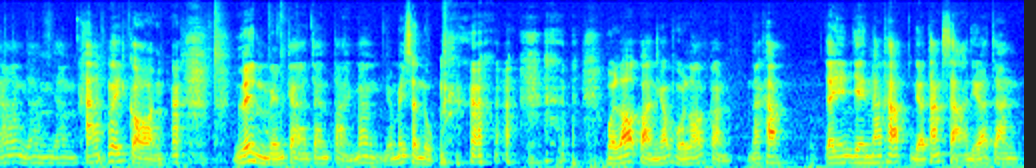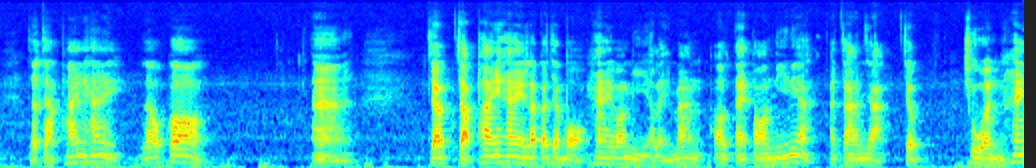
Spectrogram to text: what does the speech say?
ยังยังยังค้างไว้ก่อน เล่นเหมือนกับอาจารย์ต่ายมั่งเดี๋ยวไม่สนุก หัวเราะก่อนครับ หัวเราะก่อนนะครับใจเย็นๆนะครับ เดี๋ยวทักษะเดี๋ยวอาจารย์จะจับไพ่ให้ แล้วก็อ่าจะจับไพ่ให้แล้วก็จะบอกให้ว่ามีอะไรมั่ง เอาแต่ตอนนี้เนี่ยอาจารย์อยากจะชวนให้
